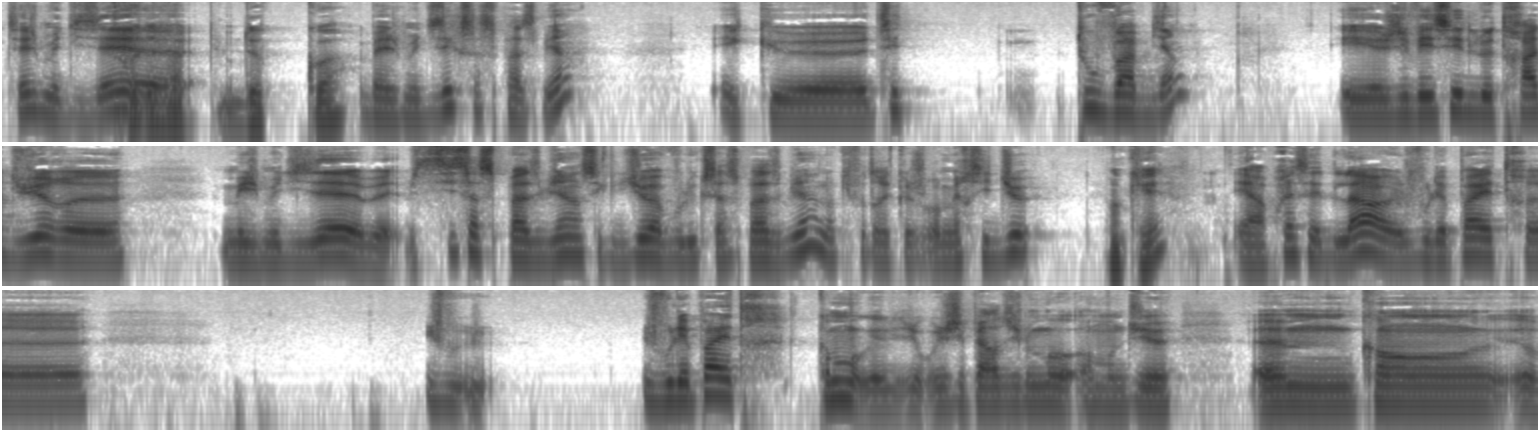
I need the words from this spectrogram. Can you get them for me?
Tu sais, je me disais, euh, Redevable De quoi? ben, je me disais que ça se passe bien et que euh, tu sais tout va bien et j'ai essayé de le traduire euh, mais je me disais euh, ben, si ça se passe bien c'est que Dieu a voulu que ça se passe bien donc il faudrait que je remercie Dieu Ok. et après c'est de là euh, je voulais pas être euh, je, je voulais pas être comment j'ai perdu le mot oh mon dieu Euh, quand, euh,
